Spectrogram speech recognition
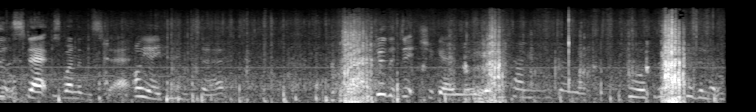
do the steps, one of the steps. Oh yeah, you can do the steps. Do the ditch again, maybe. Every time you've done it. Two or three, do the little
